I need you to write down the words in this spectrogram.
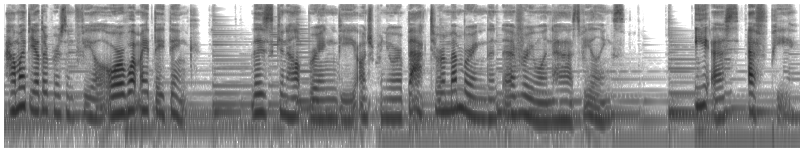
How might the other person feel or what might they think? This can help bring the entrepreneur back to remembering that everyone has feelings. ESFP,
